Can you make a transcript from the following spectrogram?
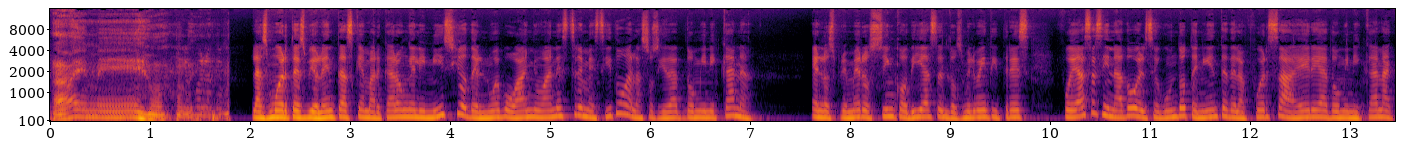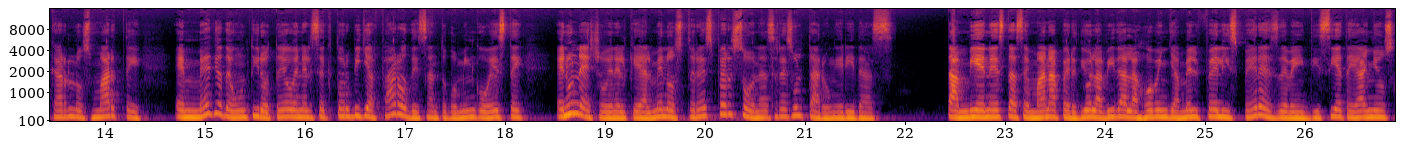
Ay, mi hijo. Las muertes violentas que marcaron el inicio del nuevo año han estremecido a la sociedad dominicana. En los primeros cinco días del 2023 fue asesinado el segundo teniente de la Fuerza Aérea Dominicana, Carlos Marte, en medio de un tiroteo en el sector Villafaro de Santo Domingo Este, en un hecho en el que al menos tres personas resultaron heridas. También esta semana perdió la vida la joven Yamel Félix Pérez, de 27 años,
